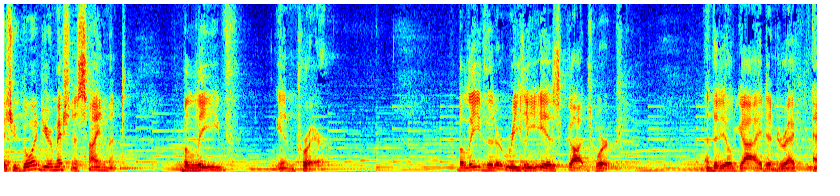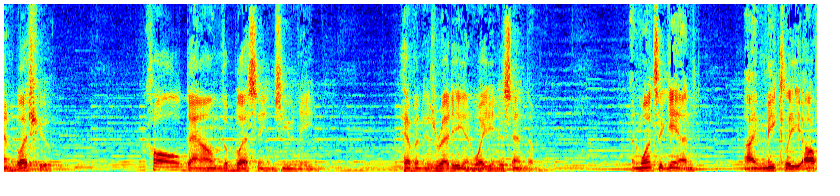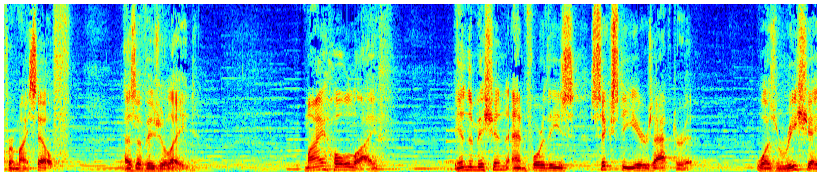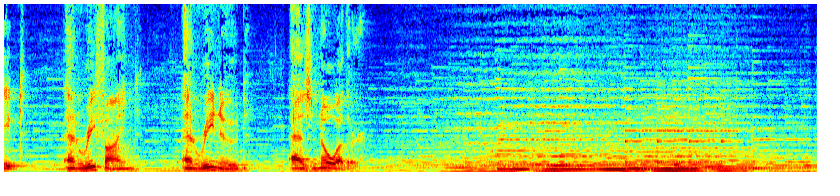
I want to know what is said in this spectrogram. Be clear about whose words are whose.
Speaker 1: as you go into your mission assignment, believe in prayer. Believe that it really is God's work and that He'll guide and direct and bless you. Call down the blessings you need. Heaven is ready and waiting to send them. And once again, I meekly offer myself as a visual aid. My whole life in the mission and for these 60 years after it was reshaped and refined and renewed as no other.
